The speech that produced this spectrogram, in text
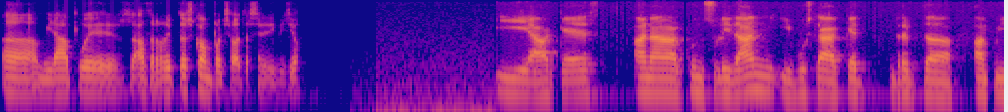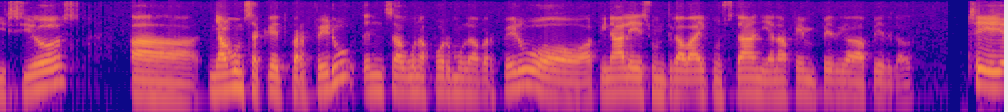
uh, mirar pues, altres reptes com pot ser la tercera divisió. I aquest anar consolidant i buscar aquest repte ambiciós, uh, hi ha algun secret per fer-ho? Tens alguna fórmula per fer-ho o al final és un treball constant i anar fent pedra a pedra? Sí,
